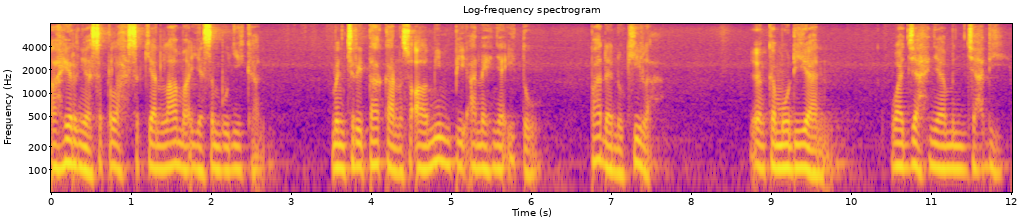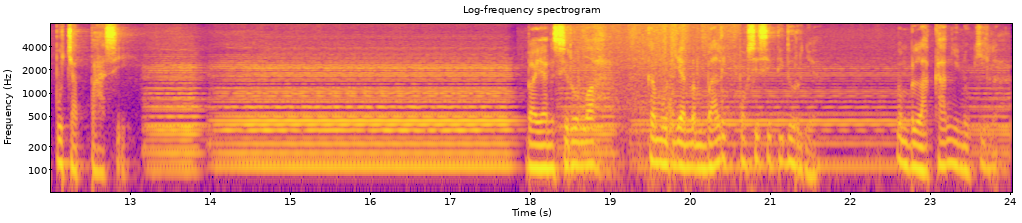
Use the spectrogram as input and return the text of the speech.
Akhirnya setelah sekian lama ia sembunyikan, menceritakan soal mimpi anehnya itu pada Nukila. Yang kemudian wajahnya menjadi pucat pasi. Bayan Sirullah kemudian membalik posisi tidurnya, membelakangi Nukila.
